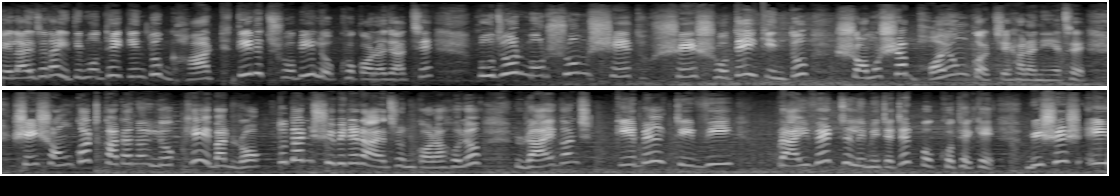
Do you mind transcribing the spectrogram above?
জেলায় জেলায় ইতিমধ্যেই কিন্তু ঘাটতির ছবি লক্ষ্য করা যাচ্ছে। পুজোর মরশুম শেষ হতেই কিন্তু সমস্যা ভয়ঙ্কর চেহারা নিয়েছে। সেই সংকট কাটানোর লক্ষ্যে এবার রক্তদান শিবিরের আয়োজন করা হলো রায়গঞ্জ কেবল টিভি প্রাইভেট লিমিটেডের পক্ষ থেকে। বিশেষ এই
